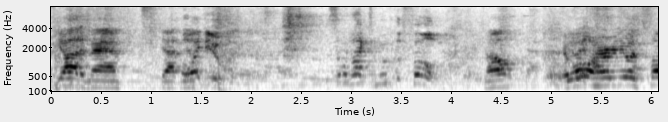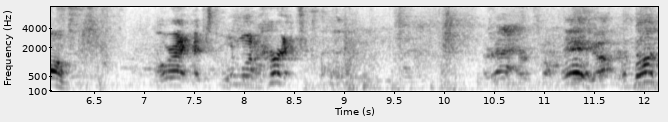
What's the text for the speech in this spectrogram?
You got it, man. Captain. Oh, I do. Would someone like to move the phone? No. It won't hurt you with foam. All right, I just wouldn't want to hurt it. All right. Hey, I'm done.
